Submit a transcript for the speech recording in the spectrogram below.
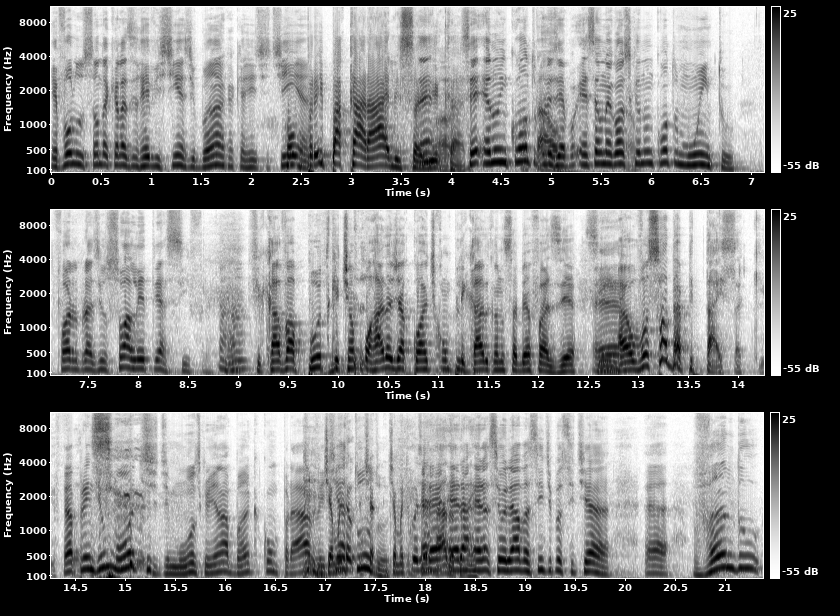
evolução daquelas revistinhas de banca que a gente tinha. Comprei pra caralho isso aí, né? cara. Cê- eu não encontro, por Total. exemplo, esse é um negócio que eu não encontro muito fora do Brasil, só a letra e a cifra. Ficava puto que tinha uma porrada de acorde complicado que eu não sabia fazer. Aí eu vou só adaptar isso aqui. Eu aprendi um monte de música, eu ia na banca, comprava, e Tinha tinha, muita- tudo. tinha- tinha muita coisa era, errada era, era- Você olhava assim, tipo assim, tinha é, Vando,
